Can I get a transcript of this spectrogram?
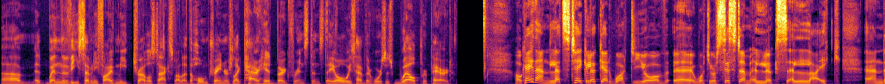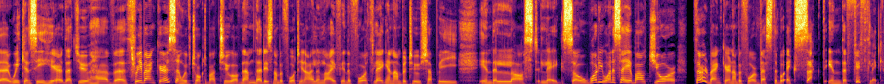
Um, when the V75 meet travels to Axevalla, the home trainers like Per Hedberg, for instance, they always have their horses well prepared. Okay, then let's take a look at what your uh, what your system looks like, and uh, we can see here that you have uh, three bankers, and we've talked about two of them. That is number 14 Island Life in the fourth leg, and number two Chapuis in the last leg. So, what do you want to say about your third banker, number four Vesterbo Exact in the fifth leg?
